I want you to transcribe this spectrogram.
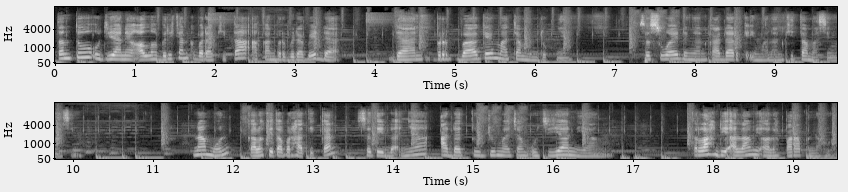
Tentu ujian yang Allah berikan kepada kita akan berbeda-beda dan berbagai macam bentuknya, sesuai dengan kadar keimanan kita masing-masing. Namun, kalau kita perhatikan, setidaknya ada tujuh macam ujian yang telah dialami oleh para pendahulu.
